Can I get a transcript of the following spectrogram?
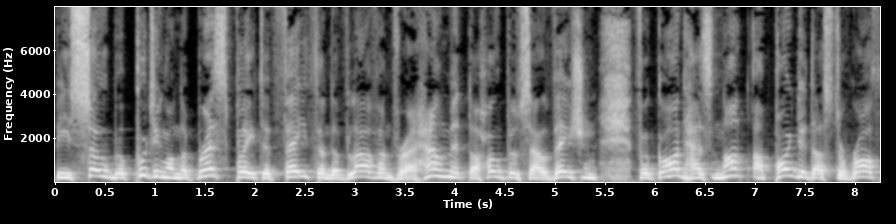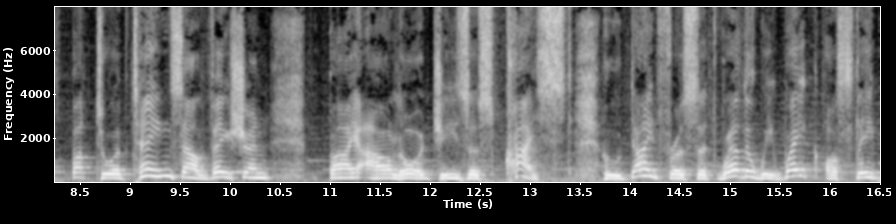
be sober, putting on the breastplate of faith and of love, and for a helmet the hope of salvation. For God has not appointed us to wrath, but to obtain salvation by our Lord Jesus Christ, who died for us that whether we wake or sleep,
